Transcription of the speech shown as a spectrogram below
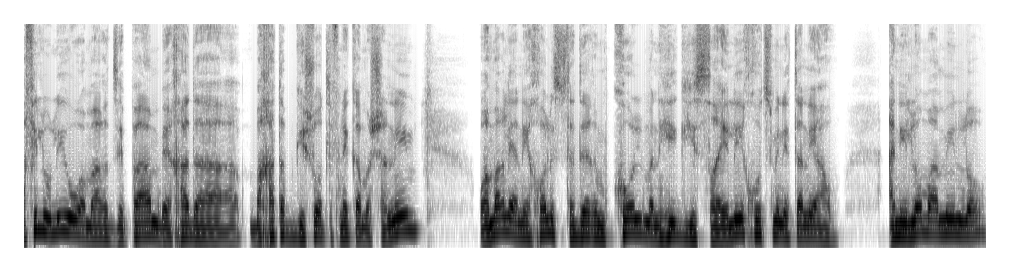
אפילו לי הוא אמר את זה פעם באחד ה... באחת הפגישות לפני כמה שנים. הוא אמר לי אני יכול להסתדר עם כל מנהיג ישראלי חוץ מנתניהו. אני לא מאמין לו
